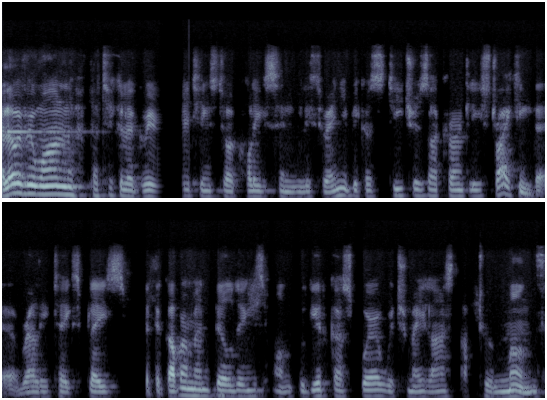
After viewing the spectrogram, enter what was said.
Hello, everyone. Particular greetings to our colleagues in Lithuania because teachers are currently striking there. Rally takes place at the government buildings on Kudirka Square, which may last up to a month,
